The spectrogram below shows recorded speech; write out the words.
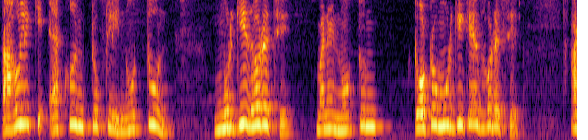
তাহলে কি এখন টুকলি নতুন মুরগি ধরেছে? মানে নতুন টোটো মুরগিকে ধরেছে? আর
